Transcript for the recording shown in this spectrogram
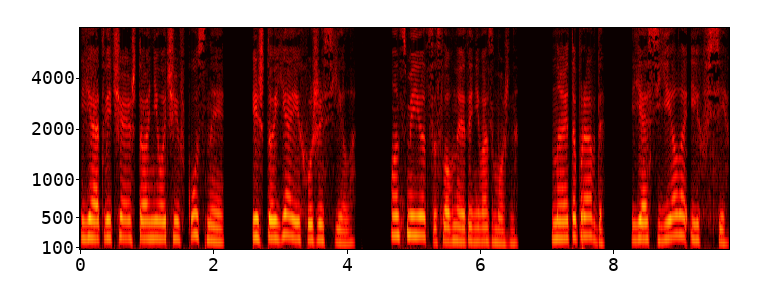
Я отвечаю, что они очень вкусные и что я их уже съела. Он смеется, словно это невозможно. Но это правда, я съела их все.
